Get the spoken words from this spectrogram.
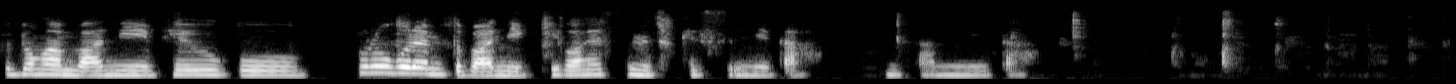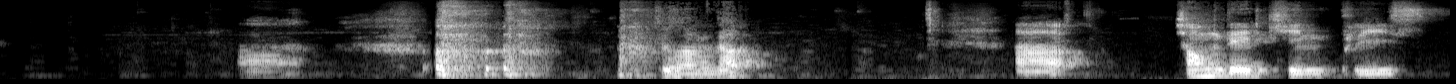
그동안 많이 배우고, 프로그램도 많이 익히고 했으면 좋겠습니다. 감사합니다. 아, 죄송합니다. 아, 정대김, please.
